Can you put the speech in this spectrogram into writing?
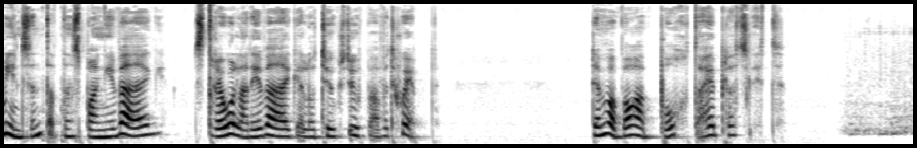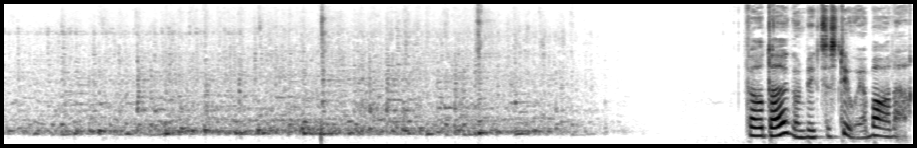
minns inte att den sprang iväg, strålade iväg eller togs upp av ett skepp. Den var bara borta helt plötsligt. För ett ögonblick så stod jag bara där.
